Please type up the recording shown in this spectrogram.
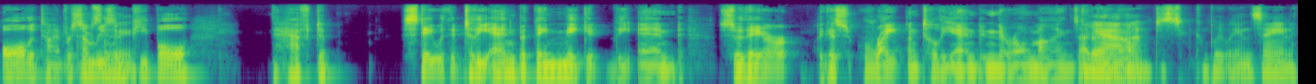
all the time. For some reason, people have to stay with it to the end, but they make it the end. So they are, I guess, right until the end in their own minds. I, yeah, I don't know. Just completely insane.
